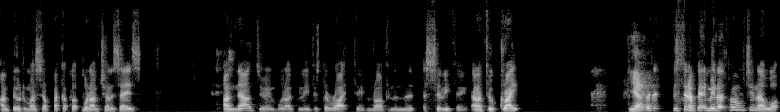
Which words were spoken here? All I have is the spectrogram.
I'm building myself back up. But what I'm trying to say is, I'm now doing what I believe is the right thing rather than the, a silly thing, and I feel great. Yeah. But it, there's still a bit of me like, oh, do you know what?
